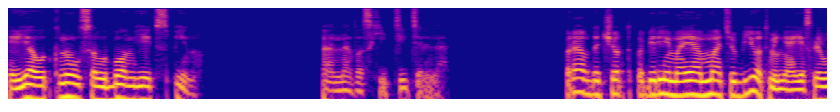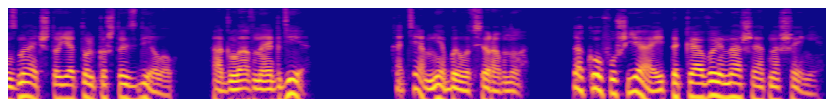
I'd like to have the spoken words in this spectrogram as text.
и я уткнулся лбом ей в спину. Она восхитительна. Правда, черт побери, моя мать убьет меня, если узнает, что я только что сделал. А главное, где? Хотя мне было все равно. Таков уж я, и таковы наши отношения.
